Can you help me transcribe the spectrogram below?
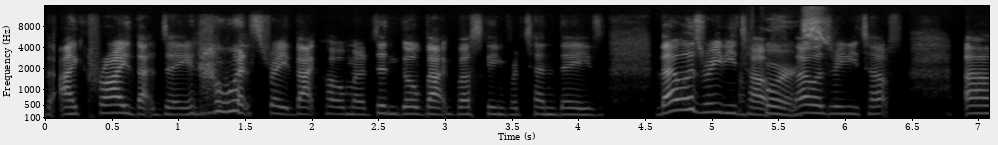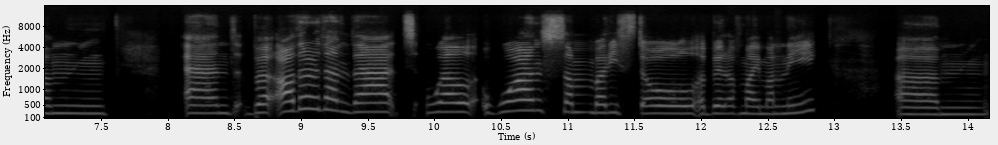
the i cried that day and i went straight back home and i didn't go back busking for 10 days that was really tough that was really tough um and but other than that well once somebody stole a bit of my money um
